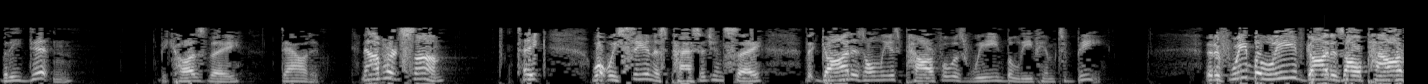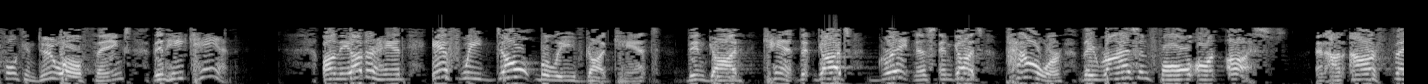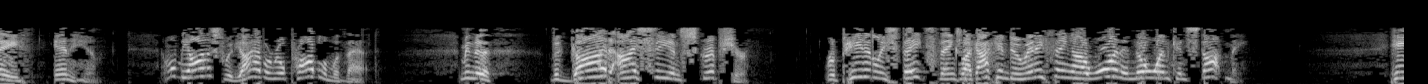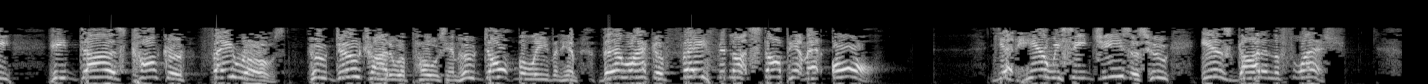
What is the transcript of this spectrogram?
But he didn't because they doubted. Now, I've heard some take what we see in this passage and say that God is only as powerful as we believe Him to be. That if we believe God is all powerful and can do all things, then He can. On the other hand, if we don't believe God can't, then God can't. That God's greatness and God's power, they rise and fall on us and on our faith in Him. I'm going to be honest with you, I have a real problem with that. I mean, the, the God I see in Scripture repeatedly states things like, I can do anything I want and no one can stop me. He, he does conquer pharaohs who do try to oppose him, who don't believe in him. Their lack of faith did not stop him at all. Yet here we see Jesus who is God in the flesh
